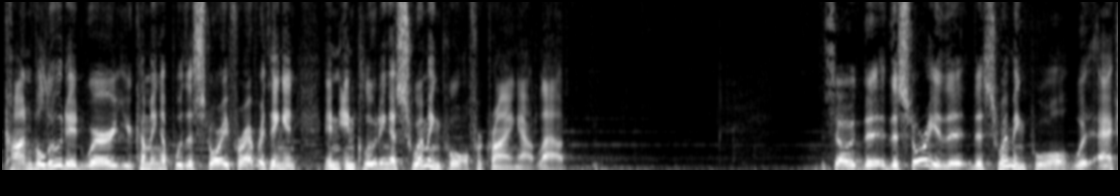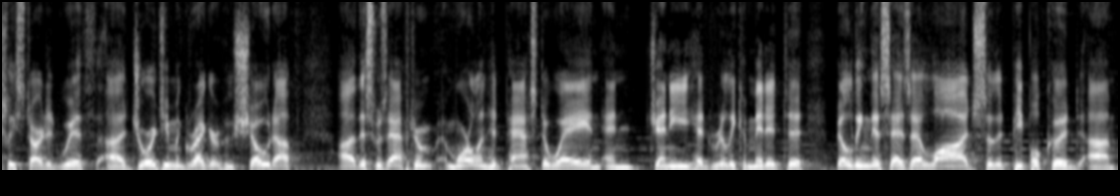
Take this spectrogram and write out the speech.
convoluted where you're coming up with a story for everything, in, in, including a swimming pool for crying out loud. So the the story of the, the swimming pool actually started with uh, Georgie McGregor, who showed up. Uh, this was after Moreland had passed away, and, and Jenny had really committed to building this as a lodge so that people could um,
